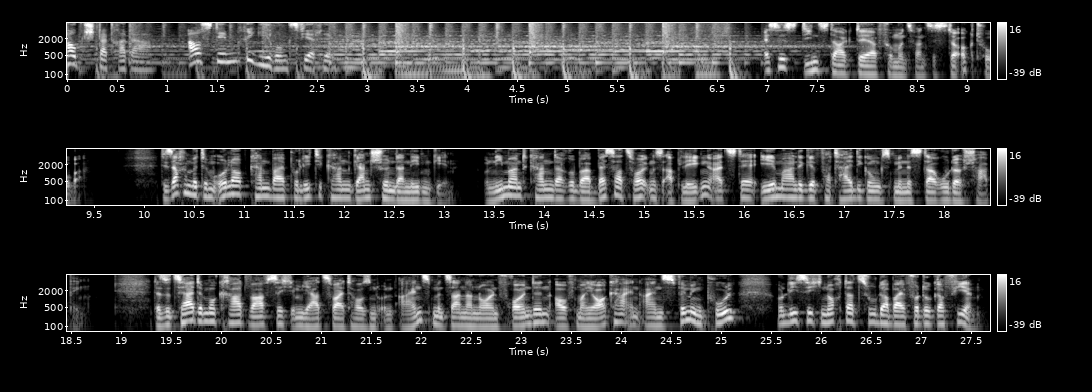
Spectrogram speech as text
Hauptstadtradar aus dem Regierungsviertel. Es ist Dienstag, der 25. Oktober. Die Sache mit dem Urlaub kann bei Politikern ganz schön daneben gehen. Und niemand kann darüber besser Zeugnis ablegen als der ehemalige Verteidigungsminister Rudolf Scharping. Der Sozialdemokrat warf sich im Jahr 2001 mit seiner neuen Freundin auf Mallorca in einen Swimmingpool und ließ sich noch dazu dabei fotografieren.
